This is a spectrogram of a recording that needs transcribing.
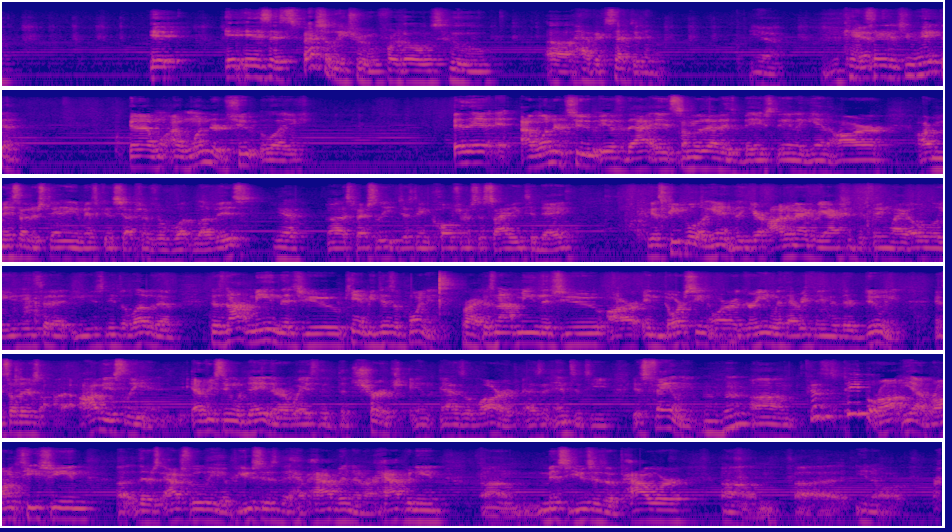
it it is especially true for those who uh, have accepted Him. Yeah. You can't Yeah. say that you hate them. And I, I wonder too, like, And then I wonder too if that is some of that is based in again our our misunderstanding and misconceptions of what love is, Yeah. uh, especially just in culture and society today. Because people, again, the, your automatic reaction to thing like, oh, well, you need to, you just need to love them, does not mean that you can't be disappointed. Right. Does not mean that you are endorsing or agreeing with everything that they're doing. And so there's obviously every single day there are ways that the church, in, as a large, as an entity, is failing. Um, Because it's people. wrong yeah wrong teaching uh, there's absolutely abuses that have happened and are happening um, misuses of power um, uh, you know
